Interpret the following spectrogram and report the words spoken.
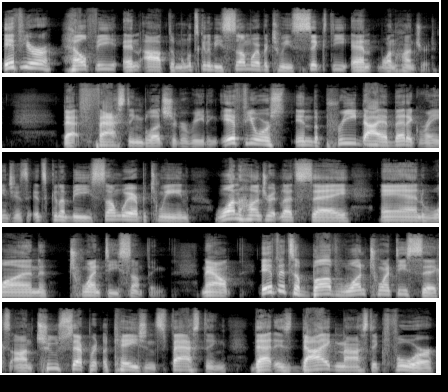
If you're healthy and optimal, it's going to be somewhere between 60 and 100 that fasting blood sugar reading. If you're in the pre diabetic ranges, it's going to be somewhere between 100, let's say, and 120 something. Now, If it's above 126 on two separate occasions fasting, that is diagnostic for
